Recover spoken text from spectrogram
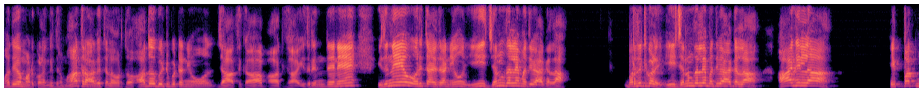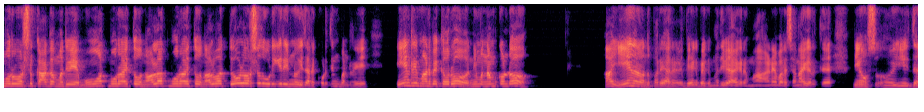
ಮದುವೆ ಮಾಡ್ಕೊಳ್ಳಂಗಿದ್ರೆ ಮಾತ್ರ ಆಗುತ್ತಲ್ಲ ಹೊರತು. ಅದು ಬಿಟ್ಬಿಟ್ಟು ನೀವು ಜಾತಕ, ಪಾತಕ ಇದರಿಂದನೇ ಇದನ್ನೇ ಹೊರಿತಾ ಇದ್ರೆ ನೀವು ಈ ಜನ್ಮದಲ್ಲೇ ಮದುವೆ ಆಗಲ್ಲ. ಬರ್ದಿಟ್ಕೊಳ್ಳಿ, ಈ ಜನ್ಮದಲ್ಲೇ ಮದುವೆ ಆಗಲ್ಲ. ಆಗಿಲ್ಲ. ಇಪ್ಪತ್ಮೂರು ವರ್ಷಕ್ಕಾಗ ಮದುವೆ, ಮೂವತ್ಮೂರು ಆಯಿತು, ನಲವತ್ಮೂರು ಆಯಿತು, ನಲವತ್ತೇಳು ವರ್ಷದ ಹುಡುಗಿರು ಇನ್ನೂ ಇದಾರೆ. ಕೊಡ್ತೀನಿ ಬನ್ರಿ. ಏನ್ರಿ ಮಾಡ್ಬೇಕವ್ರು? ನಿಮ್ಮ ನಂಬ್ಕೊಂಡು. ಆ ಏನಾರ ಒಂದು ಪರಿಹಾರ ಹೇಳಿ ಬೇಗ ಬೇಗ ಮದುವೆ ಆಗಿರಮ್ಮ ಹಣೆ ಬರ ಚೆನ್ನಾಗಿರುತ್ತೆ ನೀವು ಇದು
